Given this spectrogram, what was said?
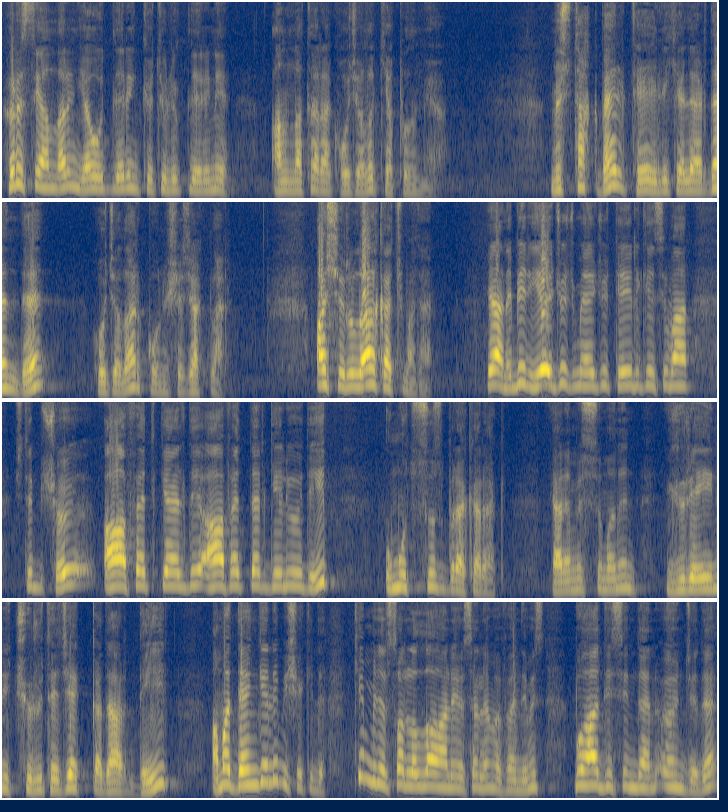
Hristiyanların, Yahudilerin kötülüklerini anlatarak hocalık yapılmıyor. Müstakbel tehlikelerden de hocalar konuşacaklar. Aşırılığa kaçmadan. Yani bir Yecüc Mecüc tehlikesi var. İşte şöyle afet geldi, afetler geliyor deyip umutsuz bırakarak. Yani Müslümanın yüreğini çürütecek kadar değil ama dengeli bir şekilde. Kim bilir sallallahu aleyhi ve sellem Efendimiz bu hadisinden önce de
